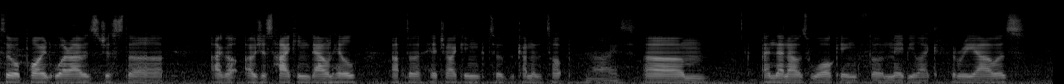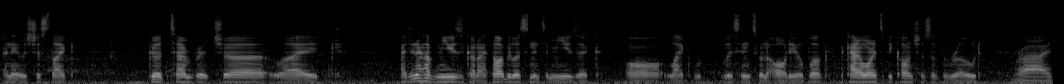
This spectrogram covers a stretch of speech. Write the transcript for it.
to a point where I was just uh, I got I was just hiking downhill after hitchhiking to the kind of the top, Nice. um, and then I was walking for maybe like three hours, and it was just like good temperature. Like I didn't have music on. I thought I'd be listening to music or like r- listening to an audiobook. I kind of wanted to be conscious of the road. Right.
